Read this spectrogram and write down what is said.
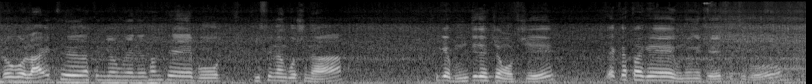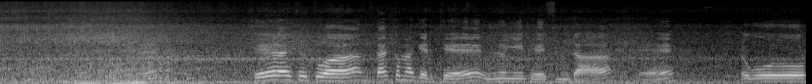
그리고 라이트 같은 경우에는 상태에 뭐 기스난 곳이나 크게 문제될 점 없이 깨끗하게 운영이 되어 있으시고 네. 제라이트 또한 깔끔하게 이렇게 운영이 되어 있습니다. 네. 그리고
